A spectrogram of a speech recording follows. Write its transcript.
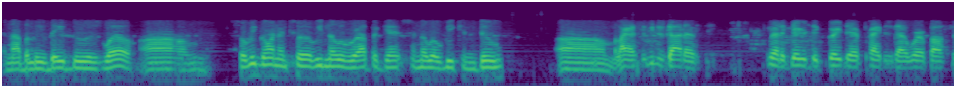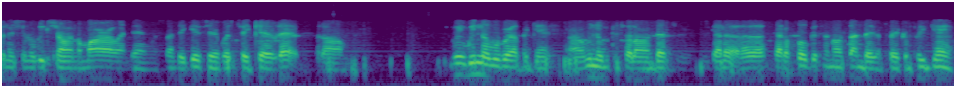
and I believe they do as well. Um, so we're going into it, we know what we're up against and know what we can do. Um, like I said, we just gotta we got a great, great day of practice. Got to worry about finishing the week strong tomorrow, and then when Sunday gets here, we'll take care of that. But um, we we know what we're up against. Uh, we know we control our own destiny gotta uh, gotta focus in on Sunday and play a complete game.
